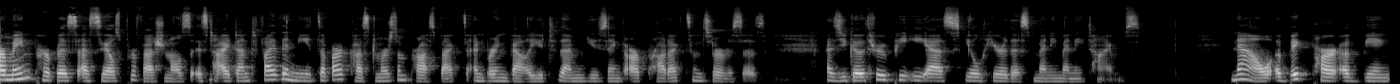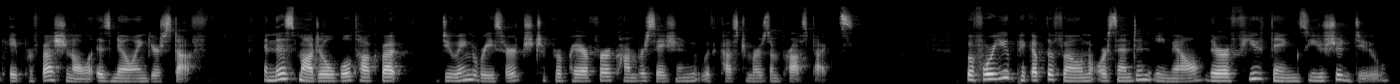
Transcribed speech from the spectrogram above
Our main purpose as sales professionals is to identify the needs of our customers and prospects and bring value to them using our products and services. As you go through PES, you'll hear this many, many times. Now, a big part of being a professional is knowing your stuff. In this module, we'll talk about doing research to prepare for a conversation with customers and prospects. Before you pick up the phone or send an email, there are a few things you should do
